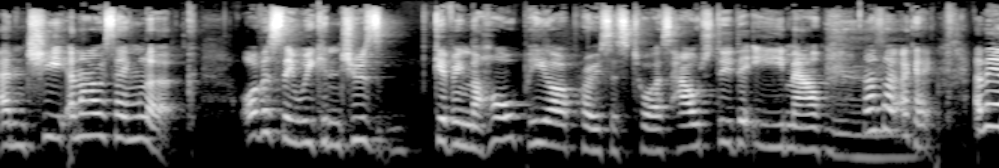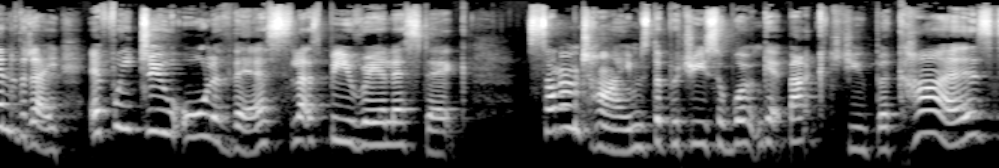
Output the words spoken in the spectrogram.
And she and I was saying, look, obviously we can she was giving the whole PR process to us, how to do the email. And I was like, okay, at the end of the day, if we do all of this, let's be realistic. Sometimes the producer won't get back to you because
